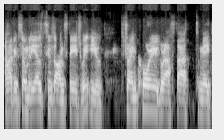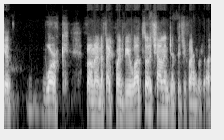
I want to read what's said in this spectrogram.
having somebody else who's on stage with you to try and choreograph that to make it work from an effect point of view? What sort of challenges did you find with that?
